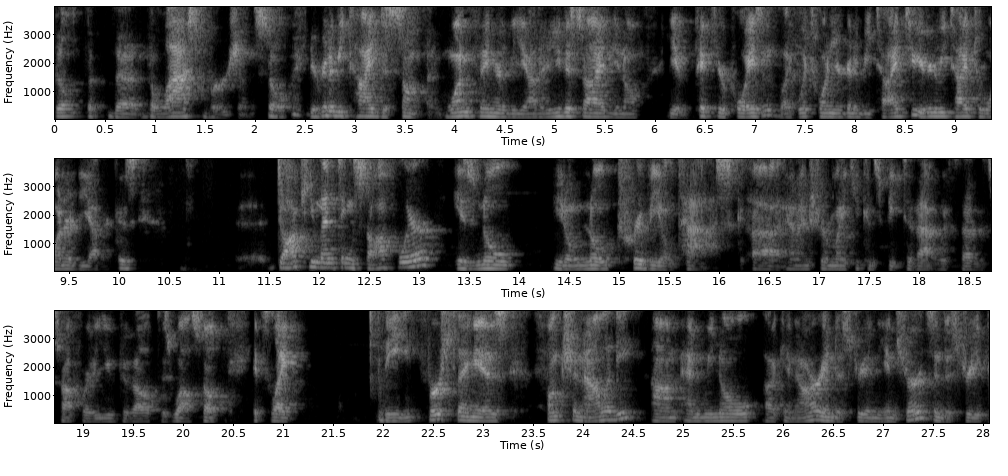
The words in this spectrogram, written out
built the, the, the last version. So you're going to be tied to something, one thing or the other. You decide, you know, you pick your poison, like which one you're going to be tied to. You're going to be tied to one or the other because uh, documenting software is no you know no trivial task uh, and i'm sure mike you can speak to that with uh, the software that you've developed as well so it's like the first thing is functionality um, and we know like in our industry in the insurance industry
